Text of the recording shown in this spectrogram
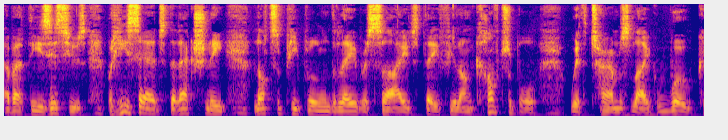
about these issues. But he said that actually lots of people on the Labour side, they feel uncomfortable with terms like woke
